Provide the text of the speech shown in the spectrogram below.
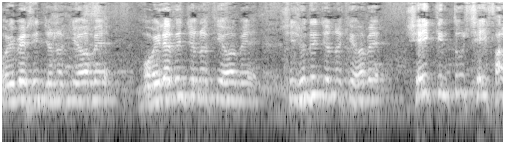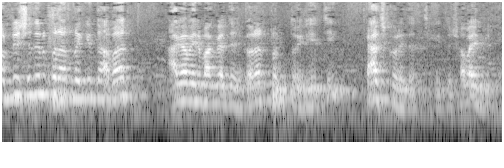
পরিবেশের জন্য কি হবে, মহিলাদের জন্য কি হবে, শিশুদের জন্য কি হবে, সেই কিন্তু, সেই ফাউন্ডেশনের উপর আমরা কিন্তু আবার আগামীর বাংলাদেশ গড়ার প্রত্যয় নিয়েছি কাজ করে যাচ্ছি কিন্তু সবাই মিলে।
